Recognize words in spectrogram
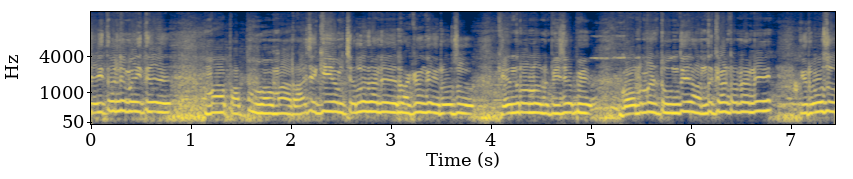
చైతన్యమైతే మా పప్పు మా రాజకీయం చెల్లదనే రకంగా ఈరోజు కేంద్రంలోని బీజేపీ గవర్నమెంట్ ఉంది. అందుకంటేనని ఈరోజు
